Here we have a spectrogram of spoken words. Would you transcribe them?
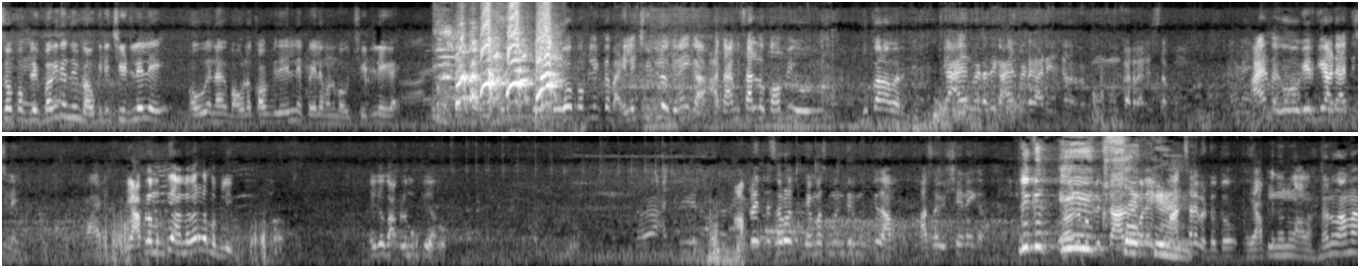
सो पब्लिक बघितलं तुम्ही भाऊ किती चिडलेले? भाऊ आहे ना भाऊला कॉफी देईल नाही पहिले म्हणून भाऊ चिडले काय? सो पब्लिक तर भाईले चिडले होते नाही का? आता आम्ही चाललो कॉफी दुकानावरती. ते आयन बेटा ते आयन बेटा गाडी बुम कर आयन भाई वगैरे गाडी आतीच नाही. हे आपला मुक्ती आम्ही बरं का पब्लिक हे तो आपलं मुक्तीधाम आपल्या इथलं सर्वात फेमस मंदिर मुक्तीधाम असा विषय नाही का? एक माणसाला भेटतो हे आपले ननू मामा. ननू मामा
